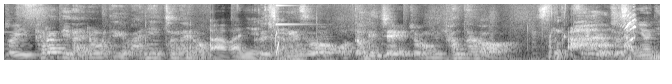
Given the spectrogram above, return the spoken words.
저희 패러디나 이런 거 되게 많이 했잖아요. 아, 많이 그 했죠. 중에서 어떤 게 제일 좀 현타가 세게 오셨어요? 당연히,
